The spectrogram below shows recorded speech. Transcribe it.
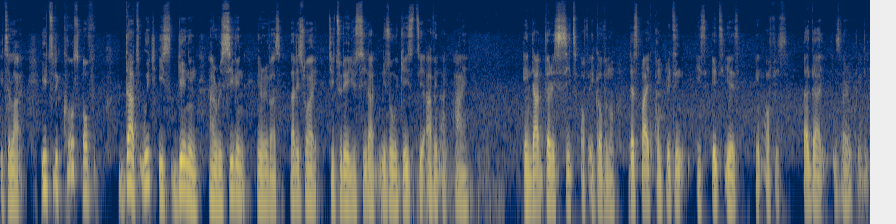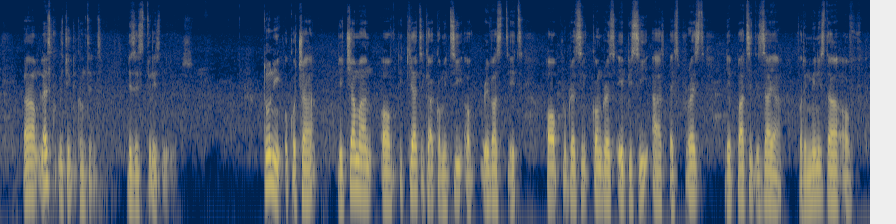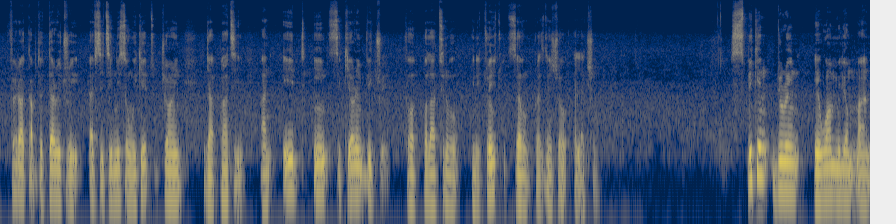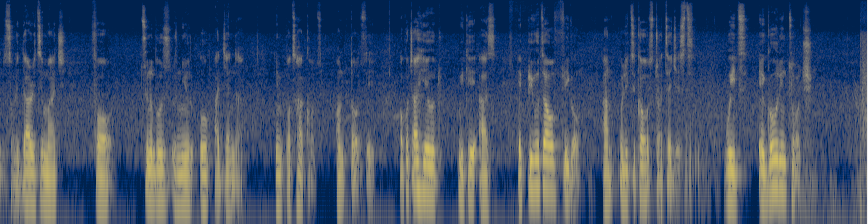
It's a lie. It's because of that which is gaining and receiving in Rivers. That is why till today you see that Nyesom Wike is still having an eye in that very seat of a governor, despite completing his eight years in office. That guy is very greedy. Um, let's quickly check the content. This is today's news. Tony Okocha, the chairman of the caretaker committee of Rivers State All Progressive Congress APC, has expressed the party desire for the Minister of Federal Capital Territory FCT Nyesom Wike to join their party and aid in securing victory for Bola in the 2027 presidential election. Speaking during a 1 million man solidarity march for Tinubu's renewed hope agenda in Port Harcourt on Thursday, Okocha hailed Wike as a pivotal figure and political strategist with a golden touch.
